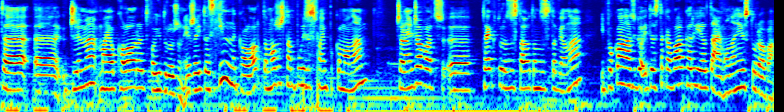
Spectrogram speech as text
te e, gymy mają kolory twoich drużyn. Jeżeli to jest inny kolor, to możesz tam pójść ze swoim Pokémonem, challenge'ować e, te, które zostały tam zostawione i pokonać go i to jest taka walka real time, ona nie jest turowa.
